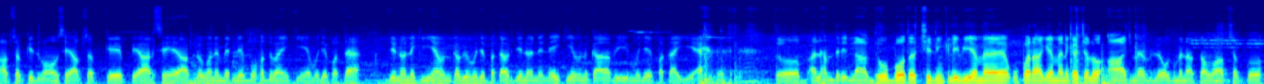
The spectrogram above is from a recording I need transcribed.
आप सबकी दुआओं से, आप सबके प्यार से, आप लोगों ने मेरे लिए बहुत दुआएँ की हैं, मुझे पता है। जिन्होंने की हैं, उनका भी मुझे पता है, और जिन्होंने नहीं की उनका भी मुझे पता ही है। तो अल्हम्दुलिल्लाह, धूप बहुत अच्छी निकली हुई है, मैं ऊपर आ गया, मैंने कहा, चलो, आज मैं ब्लॉग बनाता हूँ, आप सबको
